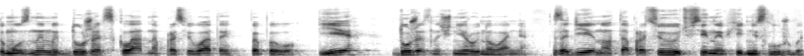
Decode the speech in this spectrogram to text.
тому з ними дуже складно працювати ППО. Є дуже значні руйнування. Задіяно та працюють всі необхідні служби.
